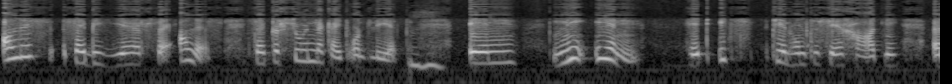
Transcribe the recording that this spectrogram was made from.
alles sy beheer, sy alles, sy persoonlikheid ontleed. Mm -hmm. En nie een het iets teen hom te sê gehad nie. Uh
